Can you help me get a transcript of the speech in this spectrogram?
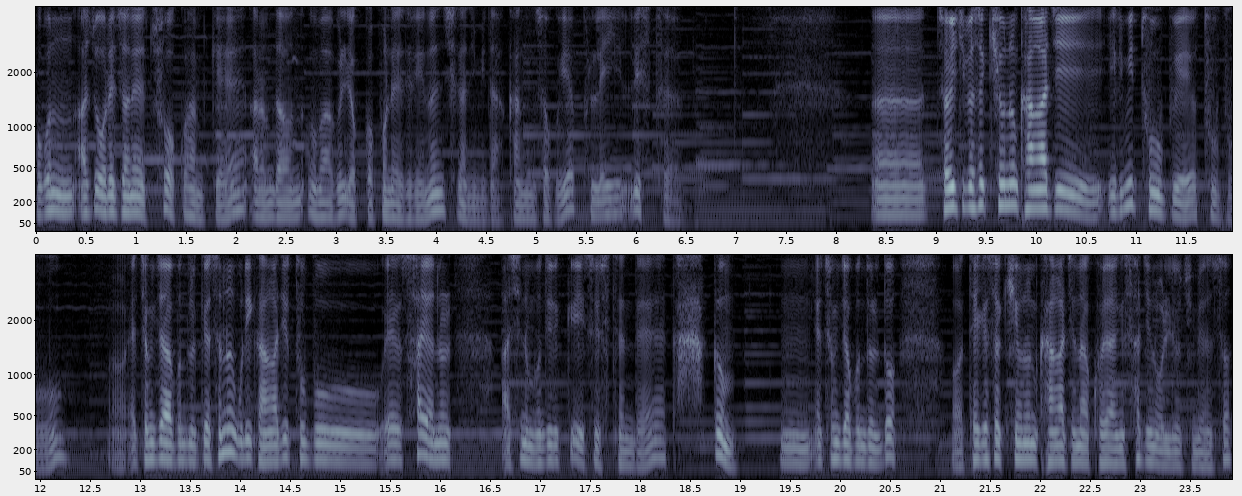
혹은 아주 오래전의 추억과 함께 아름다운 음악을 엮어 보내드리는 시간입니다. 강석우의 플레이리스트 어, 저희 집에서 키우는 강아지 이름이 두부예요. 두부. 어, 애청자분들께서는 우리 강아지 두부의 사연을 아시는 분들이 꽤 있으실 텐데 가끔 음, 애청자분들도 어, 댁에서 키우는 강아지나 고양이 사진 올려주면서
